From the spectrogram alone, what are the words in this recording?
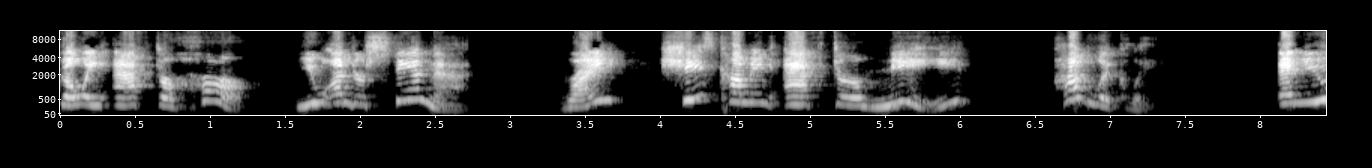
going after her. You understand that, right? She's coming after me publicly. And you're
